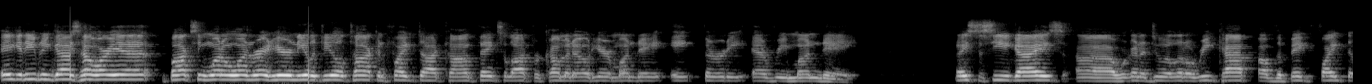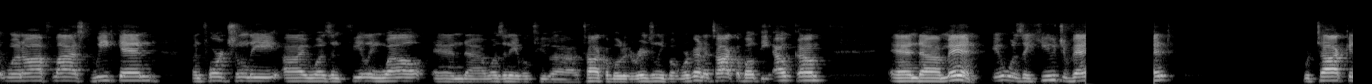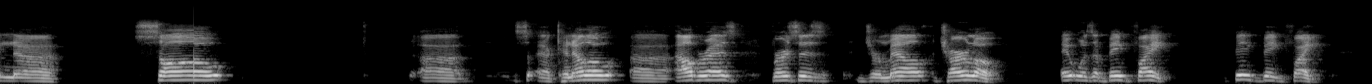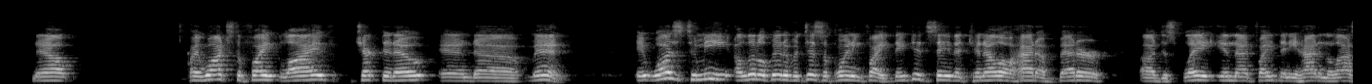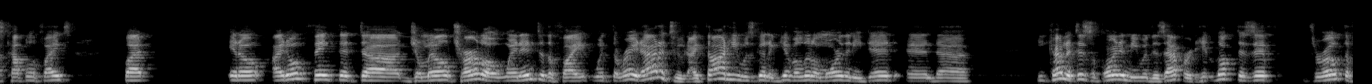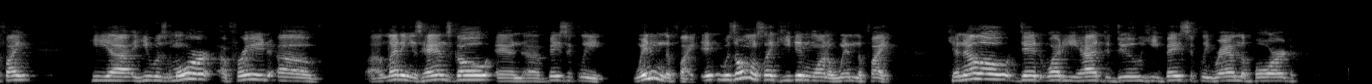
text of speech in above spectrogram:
Hey, good evening, guys. How are you? Boxing 101 right here, Neil the Deal, talkinfight.com. Thanks a lot for coming out here Monday, 8.30 every Monday. Nice to see you guys. Uh, we're going to do a little recap of the big fight that went off last weekend. Unfortunately, I wasn't feeling well and uh, wasn't able to uh, talk about it originally, but we're going to talk about the outcome. And uh, man, it was a huge event. We're talking uh, Saul uh, uh, Canelo uh, Alvarez versus Jermell Charlo. It was a big fight, big big fight. Now, I watched the fight live, checked it out, and uh, man, it was to me a little bit of a disappointing fight. They did say that Canelo had a better uh, display in that fight than he had in the last couple of fights, but you know, I don't think that uh, Jermell Charlo went into the fight with the right attitude. I thought he was going to give a little more than he did, and uh, he kind of disappointed me with his effort. It looked as if throughout the fight, he uh, he was more afraid of uh, letting his hands go and uh, basically winning the fight. It was almost like he didn't want to win the fight. Canelo did what he had to do. He basically ran the board.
